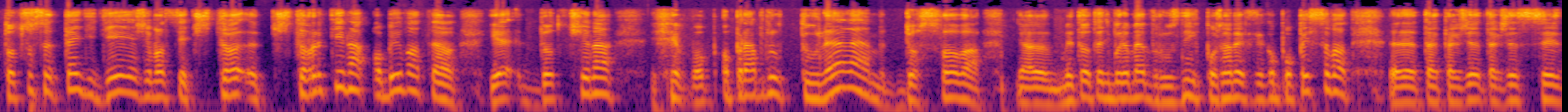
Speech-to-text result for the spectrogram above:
To, co se teď děje, že vlastně čtvr, čtvrtina obyvatel je dotčena je opravdu tunelem, doslova. My to teď budeme v různých pořadech jako popisovat, eh, tak, takže, takže si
